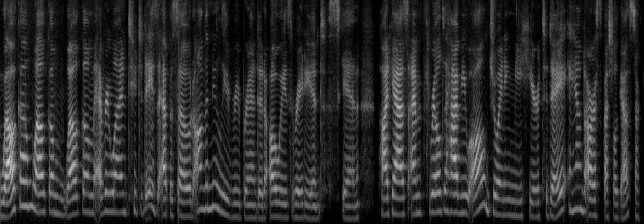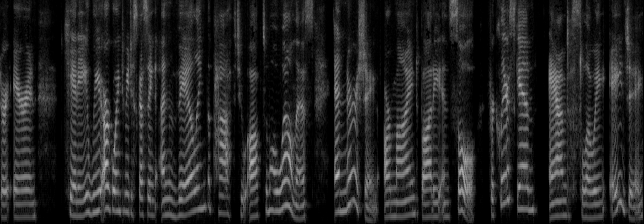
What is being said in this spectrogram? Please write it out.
Welcome, welcome, welcome everyone to today's episode on the newly rebranded Always Radiant Skin podcast. I'm thrilled to have you all joining me here today and our special guest, Dr. Erin Kinney. We are going to be discussing unveiling the path to optimal wellness and nourishing our mind, body, and soul for clear skin, and slowing aging.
